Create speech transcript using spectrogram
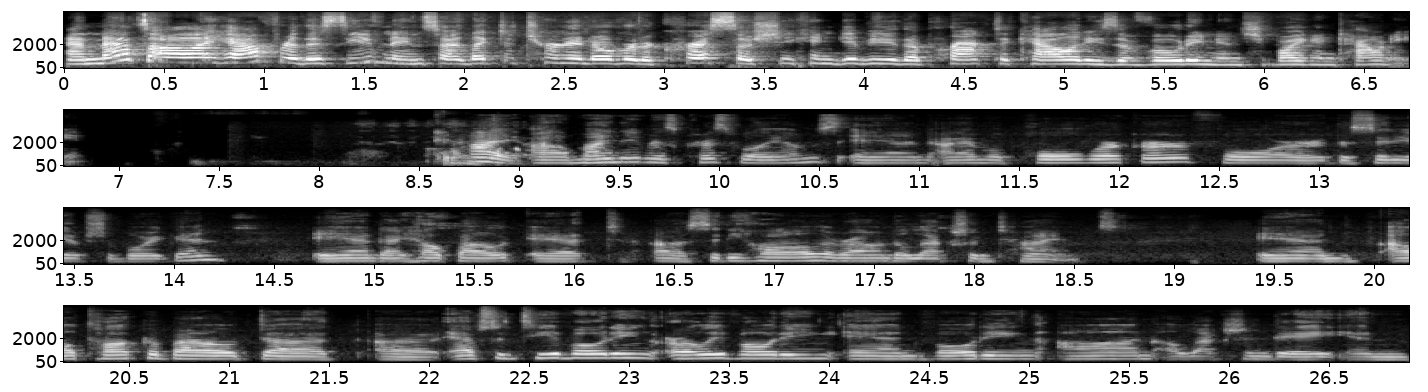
And that's all I have for this evening. So I'd like to turn it over to Kris so she can give you the practicalities of voting in Sheboygan County. Hi, uh, my name is Kris Williams, and I am a poll worker for the city of Sheboygan, and I help out at uh, City Hall around election times. And I'll talk about uh, uh, absentee voting, early voting, and voting on election day in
